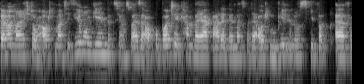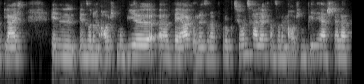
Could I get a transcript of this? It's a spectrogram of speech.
wenn wir mal Richtung Automatisierung gehen, beziehungsweise auch Robotik, haben wir ja gerade, wenn man es mit der Automobilindustrie ver äh, vergleicht, in, in so einem Automobilwerk äh, oder in so einer Produktionshalle von so einem Automobilhersteller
